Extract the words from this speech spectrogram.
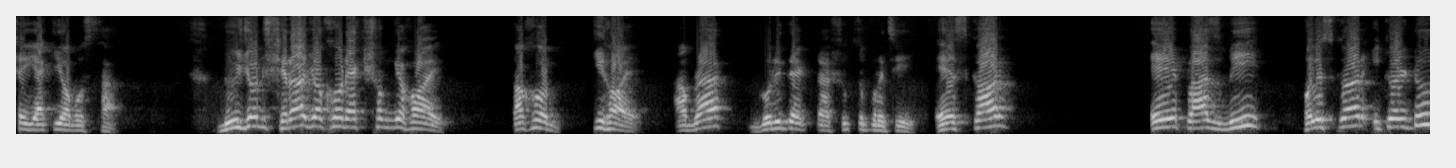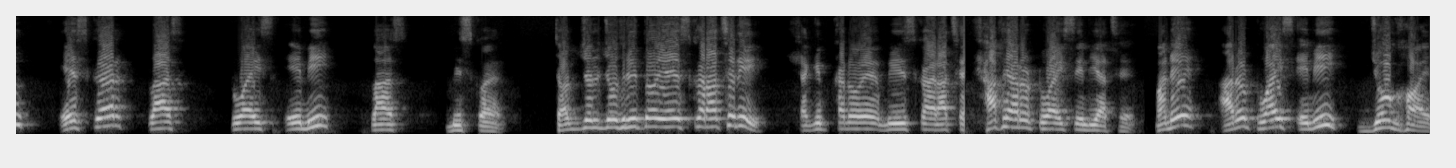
সেই একই অবস্থা। দুইজন সেরা যখন একসঙ্গে হয়, তখন কি হয়? আমরা গণিতে একটা সূত্র পড়েছি, A square A plus B whole square equal to A square plus twice A B plus B square Chanchal Chowdhury তো এ স্কোয়ার আছে নি সাকিব খানও বি স্কোয়ার আছে। সাথে আরও টুয়াইস এ বি আছে। মানে আরও টুয়াইস এ বি যোগ হয়।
